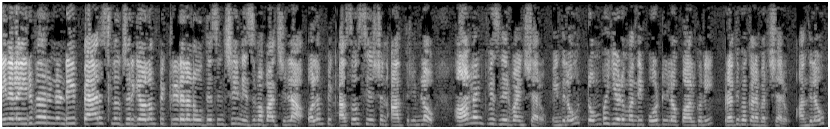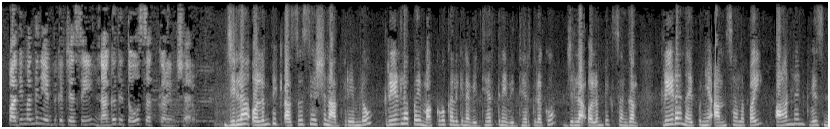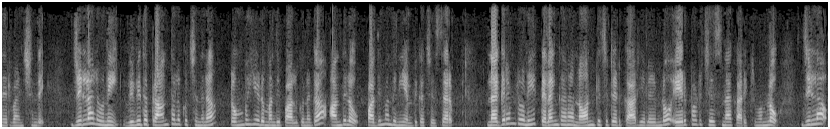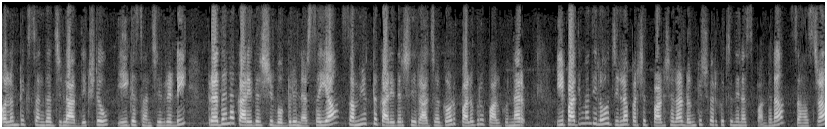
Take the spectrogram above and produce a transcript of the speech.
ఈ నెల ఇరవై ఆరు నుండి ప్యారిస్లో జరిగే ఒలింపిక్ క్రీడలను ఉద్దేశించి నిజామాబాద్ జిల్లా ఒలింపిక్ అసోసియేషన్ ఆధ్వర్యంలో ఆన్లైన్ క్విజ్ నిర్వహించారు. ఇందులో తొంభై ఏడు మంది పోటీలో పాల్గొని ప్రతిభ కనబర్చారు. అందులో పది మందిని ఎంపిక చేసి నగదుతో సత్కరించారు. జిల్లా ఒలింపిక్ అసోసియేషన్ ఆధ్వర్యంలో క్రీడలపై మక్కువ కలిగిన విద్యార్థిని విద్యార్థులకు జిల్లా ఒలింపిక్ సంఘం క్రీడా నైపుణ్య అంశాలపై ఆన్లైన్ క్విజ్ నిర్వహించింది. జిల్లాలోని వివిధ ప్రాంతాలకు చెందిన తొంభై ఏడు మంది పాల్గొనగా అందులో పది మందిని ఎంపిక చేశారు. నగరంలోని తెలంగాణ నాన్ గెజిటెడ్ కార్యాలయంలో ఏర్పాటు చేసిన కార్యక్రమంలో జిల్లా ఒలింపిక్ సంఘ జిల్లా అధ్యక్షుడు ఈగ సంజీవ్ రెడ్డి ప్రధాన కార్యదర్శి బొబ్బిలి నర్సయ్య సంయుక్త కార్యదర్శి రాజాగౌడ్ పలువురు పాల్గొన్నారు. ఈ పది మందిలో జిల్లా పరిషత్ పాఠశాల డొంకేశ్వర్కు చెందిన స్పందన సహస్ర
